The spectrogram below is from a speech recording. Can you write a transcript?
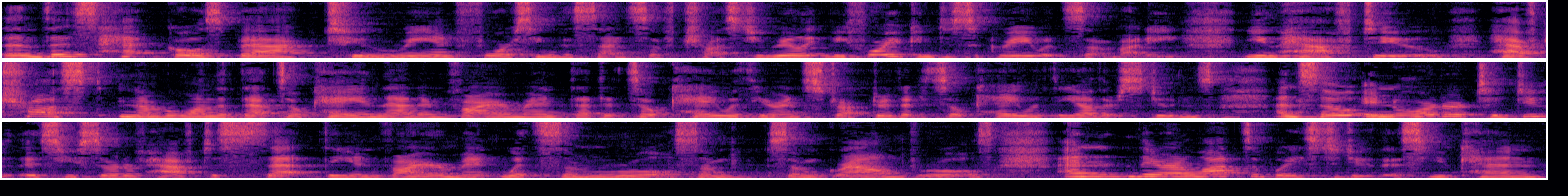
And this ha- goes back to reinforcing the sense of trust. You really, before you can disagree with somebody, you have to have trust, number one, that that's okay okay in that environment, that it's okay with your instructor, that it's okay with the other students. And so in order to do this, you sort of have to set the environment with some rules, some, some ground rules. And there are lots of ways to do this. You can,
